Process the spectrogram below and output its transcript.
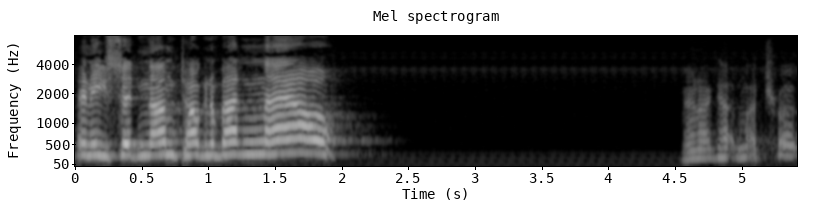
And He said, No, I'm talking about now. Man, I got in my truck.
